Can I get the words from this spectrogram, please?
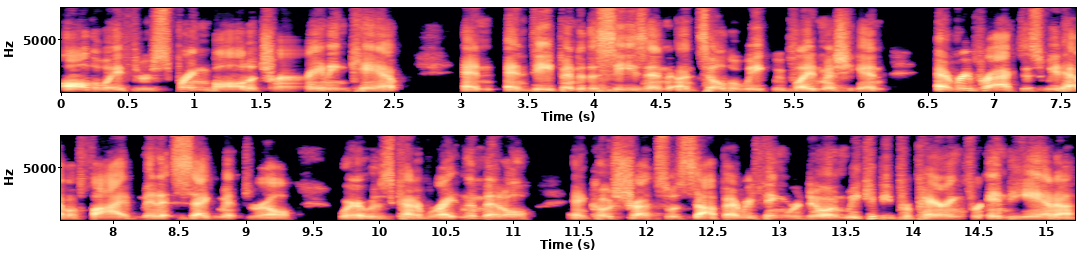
all the way through spring ball to training camp and and deep into the season until the week we played Michigan, every practice we'd have a five minute segment drill where it was kind of right in the middle. And Coach Tress would stop everything we're doing. We could be preparing for Indiana,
